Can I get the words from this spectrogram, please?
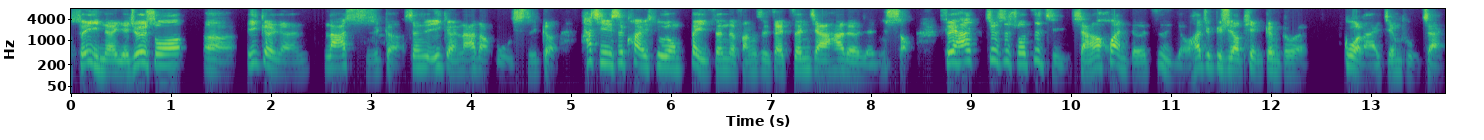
所以呢，也就是说，呃，一个人拉十个，甚至一个人拉到五十个，他其实是快速用倍增的方式在增加他的人手，所以他就是说自己想要换得自由，他就必须要骗更多人。过来柬埔寨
